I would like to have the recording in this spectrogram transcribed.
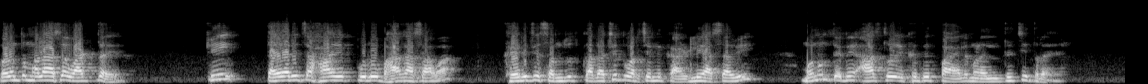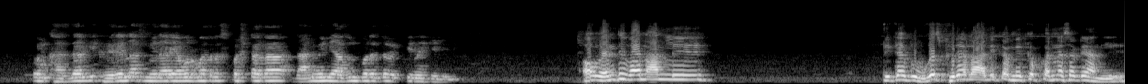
परंतु मला असं वाटतंय की तयारीचा हा एक पूर्व भाग असावा. खैरीची समजूत कदाचित वरच्यांनी काढली असावी. म्हणून त्यांनी आज तो एकत्रित पाहायला मिळालेलं ते चित्र आहे. पण खासदारकी खैरेंनाच मिळणार यावर मात्र स्पष्टता दानवेंनी अजूनपर्यंत व्यक्ती नाही केलेली. अहो व्हॅनिटी व्हॅन आणली. ती काय उगाच फिरायला आली का? मेकअप करण्यासाठी आणली.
